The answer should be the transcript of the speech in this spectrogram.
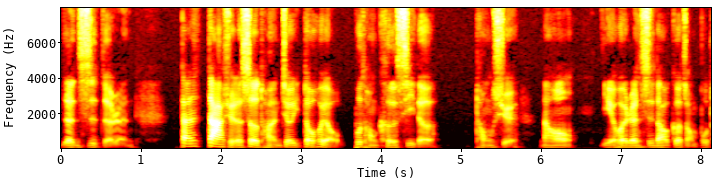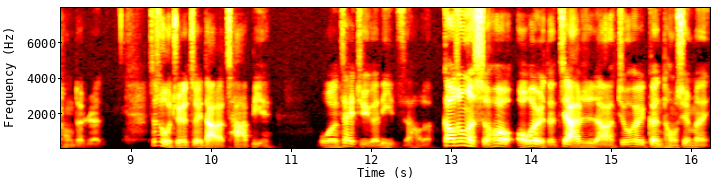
认识的人。但大学的社团就都会有不同科系的同学，然后也会认识到各种不同的人，这是我觉得最大的差别。我再举一个例子好了，高中的时候，偶尔的假日啊，就会跟同学们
